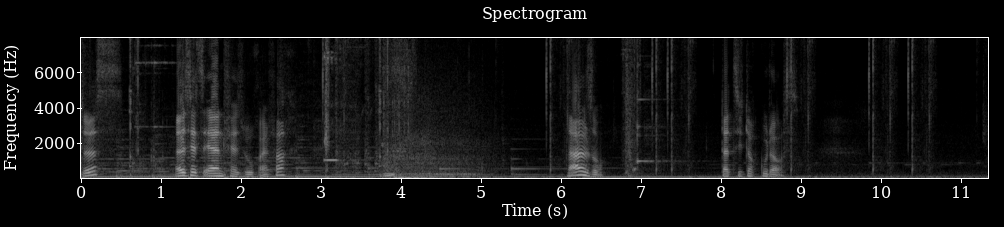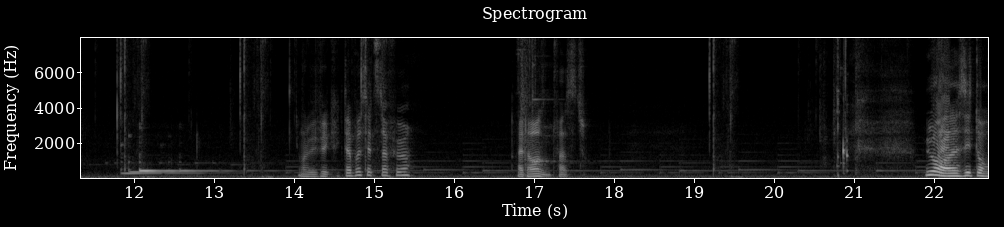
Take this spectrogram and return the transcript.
das. Das ist jetzt eher ein Versuch einfach. Also. Das sieht doch gut aus. Und wie viel kriegt der Bus jetzt dafür? 3000 fast. Ja, das sieht doch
